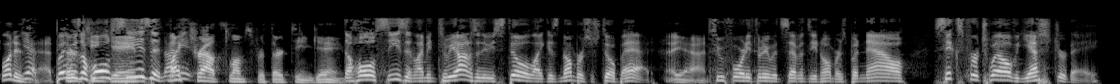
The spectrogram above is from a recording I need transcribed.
What is Yeah, that? but it was a whole games? season. I Mike mean- Trout slumps for 13 games. the whole season, I mean, to be honest with you, he's still like, his numbers are still bad. Uh, yeah, 243 with 17 homers, but now six for 12 yesterday.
